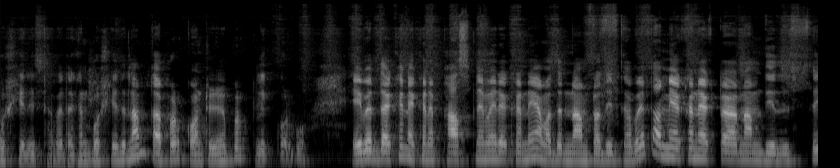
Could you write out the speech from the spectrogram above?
বসিয়ে দিতে হবে। দেখেন বসিয়ে দিলাম, তারপর কন্টিনিউর পর ক্লিক করব। এবার দেখেন এখানে ফার্স্ট নেমের এখানে আমাদের নামটা দিতে হবে। তো আমি এখানে একটা নাম দিয়ে দিচ্ছি।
